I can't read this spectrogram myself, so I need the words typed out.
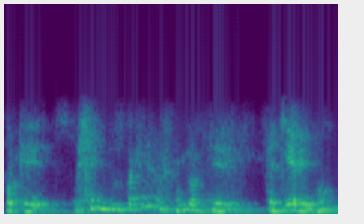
Porque, pues, ¿para qué le pregunto qué, qué quiere, no?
